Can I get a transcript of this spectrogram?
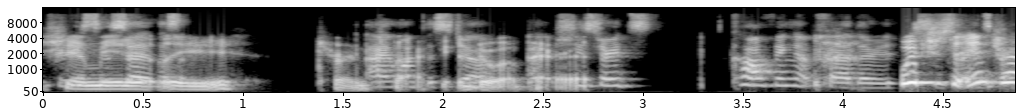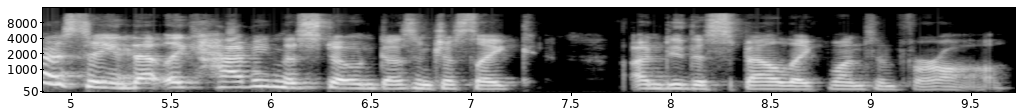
She Teresa says, immediately turns I back into a parrot. She starts coughing up feathers. Which is interesting that like having the stone doesn't just like undo the spell like once and for all.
